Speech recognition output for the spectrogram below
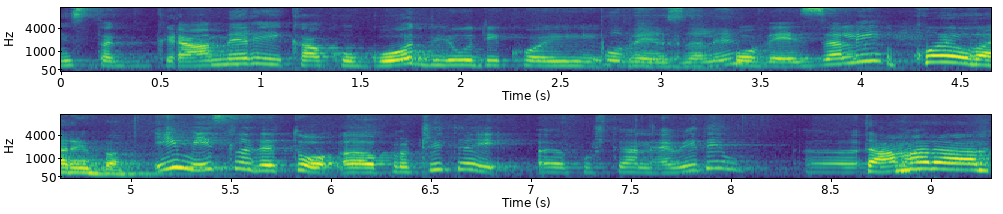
instagrameri, kako god, ljudi koji povezali. povezali. Ko je ova riba? I misle da je to, uh, pročitaj, uh, pošto ja ne vidim. Uh, Tamara,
